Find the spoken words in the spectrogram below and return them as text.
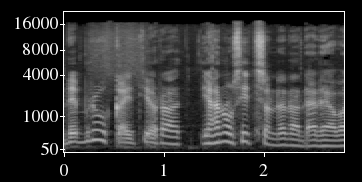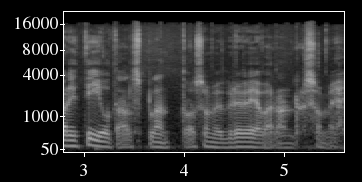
Det brukar inte göra. Jag har nog sett sådana där det har varit tiotals plantor som är bredvid varandra som är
